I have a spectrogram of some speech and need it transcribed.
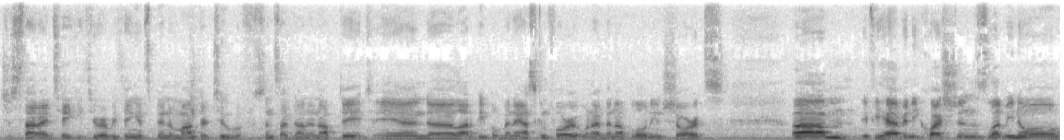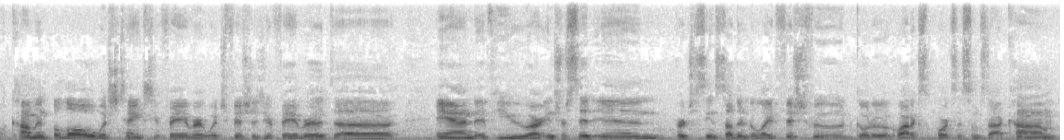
just thought I'd take you through everything. It's been a month or two since I've done an update and uh, a lot of people have been asking for it when I've been uploading shorts. Um, if you have any questions, let me know. Comment below which tank's your favorite, which fish is your favorite. And if you are interested in purchasing Southern Delight fish food, go to aquaticsupportsystems.com.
